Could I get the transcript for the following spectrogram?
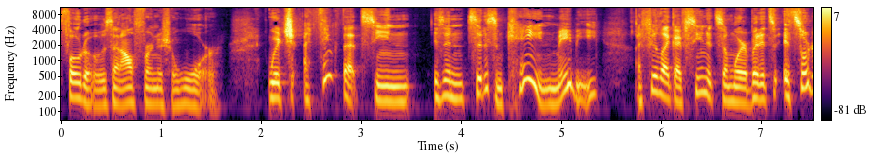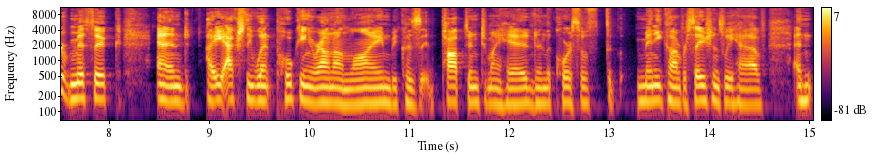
photos and I'll furnish a war, which I think that scene is in Citizen Kane, maybe. I feel like I've seen it somewhere, but it's it's sort of mythic. And I actually went poking around online because it popped into my head in the course of the many conversations we have. And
